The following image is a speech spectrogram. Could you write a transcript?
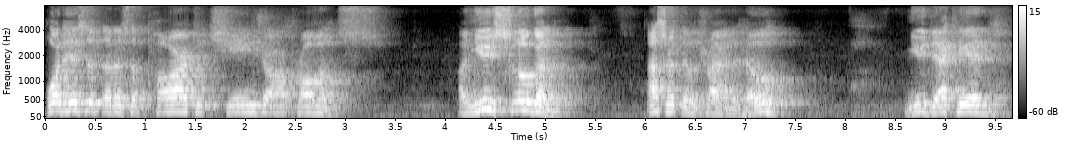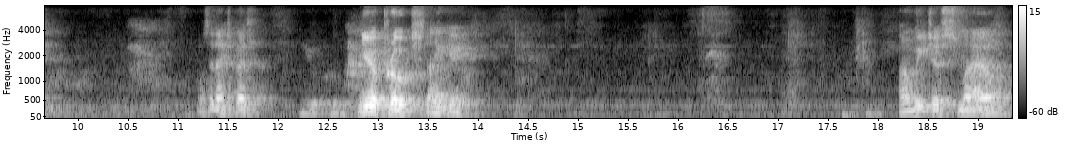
What is it that has the power to change our province? A new slogan. That's what they'll try on the hill. New decade. What's the next bit? New approach. New approach. Thank you. And we just smile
